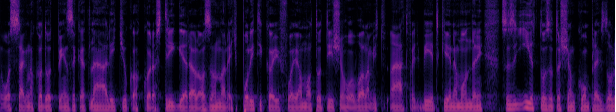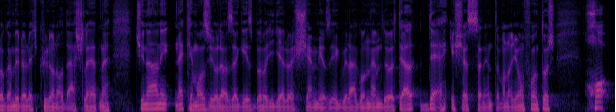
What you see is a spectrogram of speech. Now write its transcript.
országnak adott pénzeket leállítjuk, akkor az triggerel azonnal egy politikai folyamatot is, ahol valamit át vagy bét kéne mondani. Szóval ez egy írtózatosan komplex dolog, amiről egy külön adás lehetne csinálni. Nekem az jön le az egészből, hogy így előre semmi az égvilágon nem dölt el, de, és ez szerintem a nagyon fontos, ha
